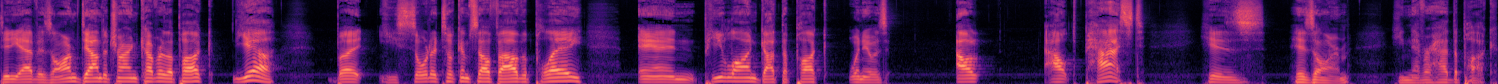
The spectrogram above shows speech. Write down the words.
Did he have his arm down to try and cover the puck? Yeah. but he sort of took himself out of the play, and Pilon got the puck when it was out out past his his arm. He never had the puck.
